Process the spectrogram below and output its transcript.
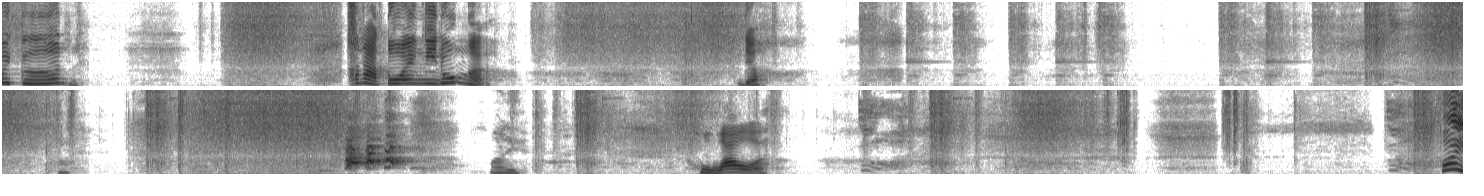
หุยเกิน ขนาดตัวยังมีดุ้งอะ เดี๋ยว มาดิ หูว่าวอะ เฮ้ย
